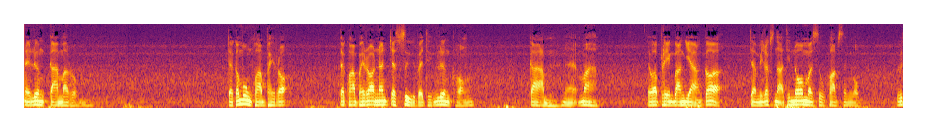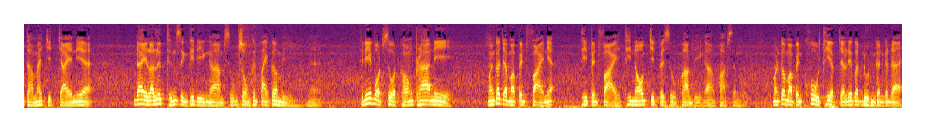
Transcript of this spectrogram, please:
ในเรื่องกามารมณ์ แต่ก็มุ่งความไพเราะ แต่ความไพเราะนั้นจะสื่อไปถึงเรื่องของ กามนะมาก แต่ว่าเพลงบางอย่างก็จะมีลักษณะที่โน้มมาสู่ความสงบ หรือทำให้จิตใจเนี่ยได้ระลึกถึงสิ่งที่ดีงามสูงส่งขึ้นไปก็มีนะทีนี้บทสวดของพระนี่ มันก็จะมาเป็นฝ่ายเนี้ยที่เป็นฝ่ายที่โน้มจิตไปสู่ความดีงามความสงบ มันก็มาเป็นคู่เทียบจะเรียกว่าดุลกันก็ได้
